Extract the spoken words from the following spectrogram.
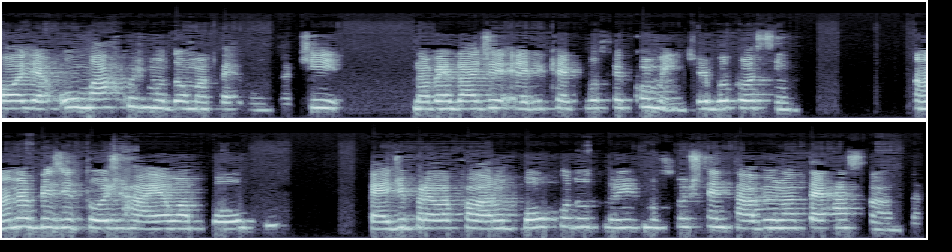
Olha, o Marcos mandou uma pergunta aqui, na verdade, ele quer que você comente. Ele botou assim: Ana visitou Israel há pouco, pede para ela falar um pouco do turismo sustentável na Terra Santa.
